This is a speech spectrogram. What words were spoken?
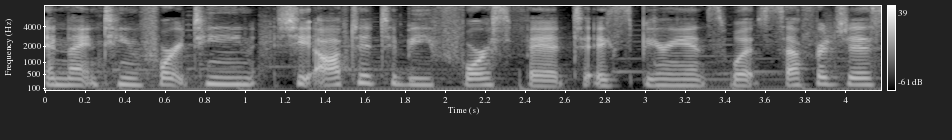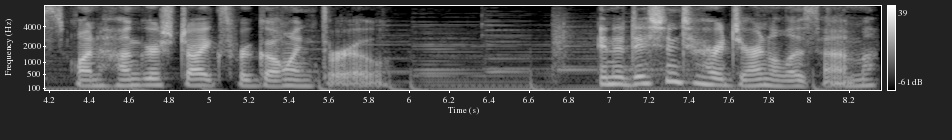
in 1914, she opted to be force fed to experience what suffragists on hunger strikes were going through. In addition to her journalism,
